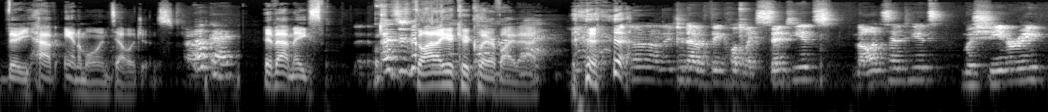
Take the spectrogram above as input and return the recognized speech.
they have animal intelligence. Okay. If that makes I was just Glad I could clarify that. no, no, they should have a thing called like sentience, non-sentience, machinery,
